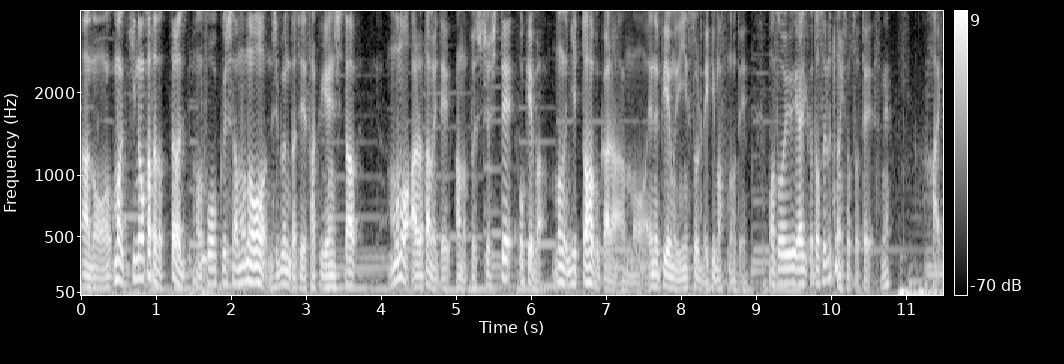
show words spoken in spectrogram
あのまあ、機能型だったらあのフォークしたものを自分たちで削減したものを改めてあのプッシュしておけば、まあ、GitHub からあの NPM でインストールできますので、まあ、そういうやり方をするというのが一つの手ですね。はい。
